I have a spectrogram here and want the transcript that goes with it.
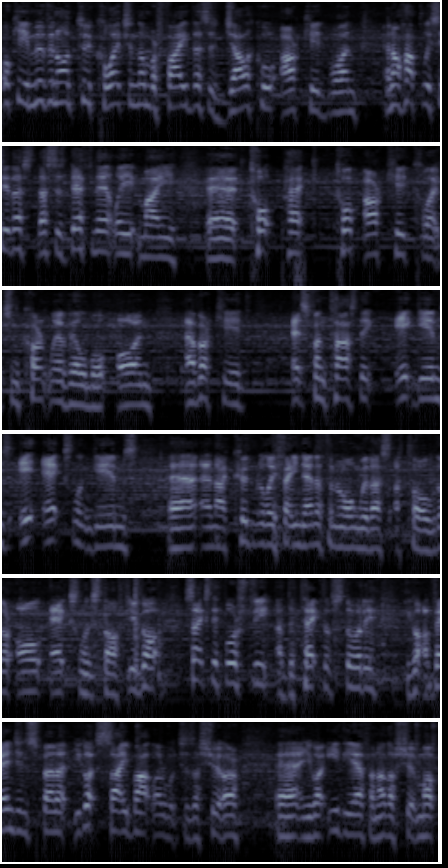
Okay, moving on to collection number five. This is Jaleco Arcade 1, and I'll happily say this, this is definitely my uh, top pick, top arcade collection currently available on Evercade. It's fantastic, eight games, eight excellent games, uh, and I couldn't really find anything wrong with this at all. They're all excellent stuff. You've got 64th Street, a detective story, you've got Avenging Spirit, you've got Cybattler, which is a shooter, uh, and you've got EDF, another shoot 'em up,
